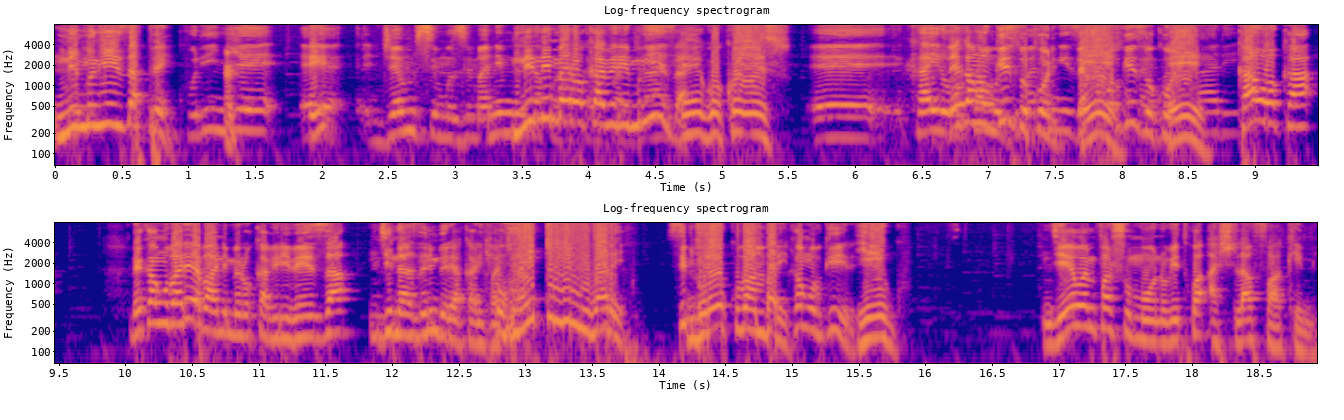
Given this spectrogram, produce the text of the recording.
Ni mwiza pe. kuri nge eh, james muzima ni mwiza ni nimero kabiri mwiza. Yego ko yesu. Eh, reka ni ukuri reka Eh, nkubwize ukuri. Eh. kawoka reka nkubarire ba nimero kabiri beza njye naza n'imbere ya karivajari urahita umpa imibare. Si byo? Mbere yo kubambarira reka nkubwire. Yego. Ngewe mfashe umuntu witwa ashirafu hakimi.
